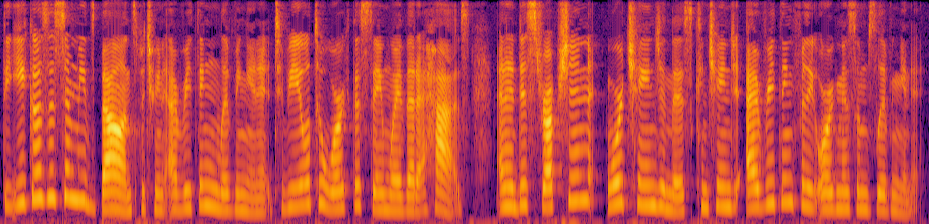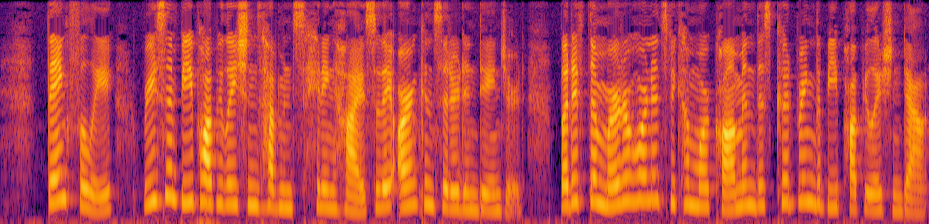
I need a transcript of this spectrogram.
The ecosystem needs balance between everything living in it to be able to work the same way that it has, and a disruption or change in this can change everything for the organisms living in it. Thankfully, recent bee populations have been hitting high, so they aren't considered endangered. But if the murder hornets become more common, this could bring the bee population down.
